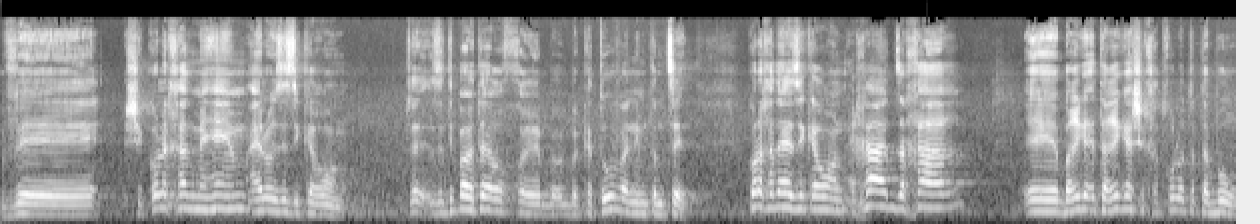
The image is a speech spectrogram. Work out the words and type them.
ושכל אחד מהם היה לו איזה זיכרון. זה, זה טיפה יותר ארוך אה, בכתוב, אני מתמצת. כל אחד היה זיכרון. אחד זכר אה, ברגע, את הרגע שחתכו לו את הטבור,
